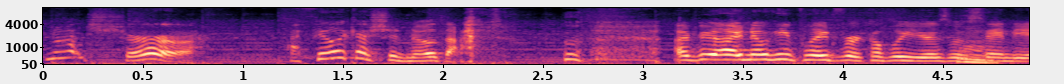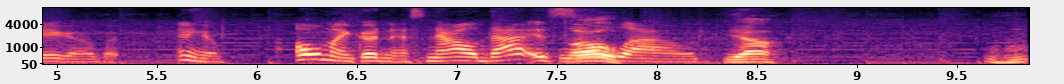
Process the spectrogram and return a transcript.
I'm not sure. I feel like I should know that. I feel I know he played for a couple of years with Hmm. San Diego, but anywho. Oh my goodness! Now that is so Oh, loud. Yeah. Mm-hmm.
